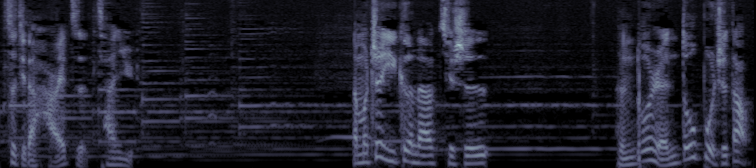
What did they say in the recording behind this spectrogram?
自己的孩子参与？那么这一个呢，其实很多人都不知道，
